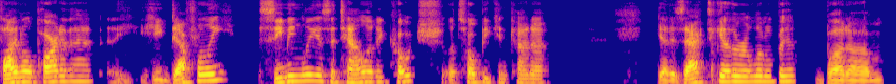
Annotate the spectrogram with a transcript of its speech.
final part of that. He, he definitely, seemingly, is a talented coach. Let's hope he can kind of get his act together a little bit. But um,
